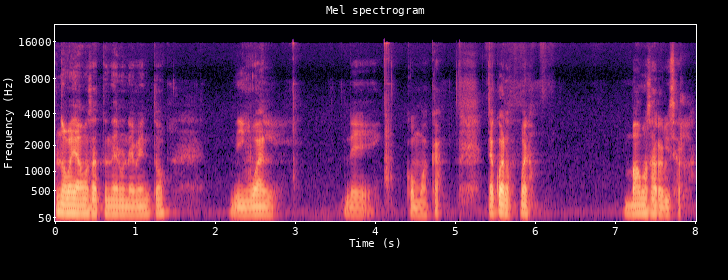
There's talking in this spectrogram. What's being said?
No vayamos a tener un evento igual de como acá. De acuerdo, bueno, vamos a revisarla.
